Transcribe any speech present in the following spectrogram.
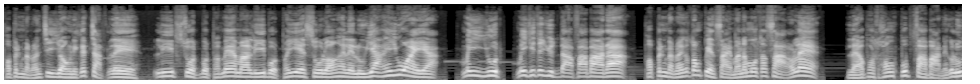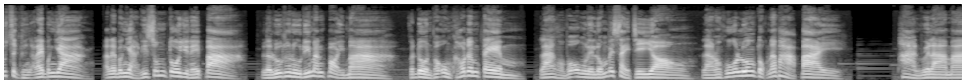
พอเป็นแบบนั้นจียองนี่ก็จัดเลย รีบสวดบทพระแม่มารีบทพระเยซูร้องฮาเลลูยาให้ไวอะ ไม่หยุดไม่คิดจะหยุดด่าฟาบาทอะพอเป็นแบบนั้นก็ต้องเปลี่ยนสายมานโมตสสะแล้วแหละแล้วพอท่องปุ๊บฟาบาทเนี่ยก็รู้สึกถึงอะไรบางอย่าง อะไรบางอย่างที่ซุ่มตัวอยู่ในป่า แล้วลูกธนูที่มันปล่อยมา ก็โดนพระองค์เข้าเต็มๆร่างของพระองค์เลยล้มไปใส่จียอง แล้วทั้งคู่ก็ล่วงตกหน้าผาไป ผ่านเวลามา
